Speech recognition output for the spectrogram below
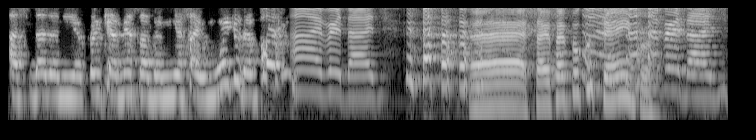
a cidadania, porque a minha cidadania saiu muito depois. Ah, é verdade. É, saiu faz pouco tempo. É verdade.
